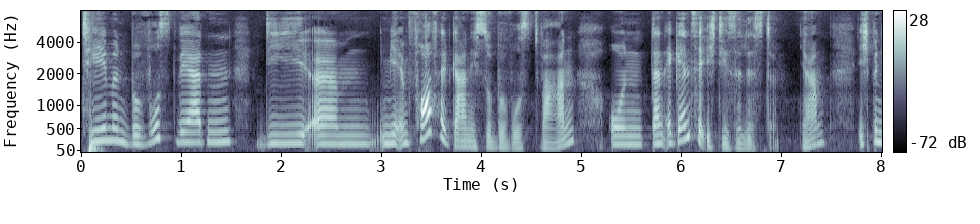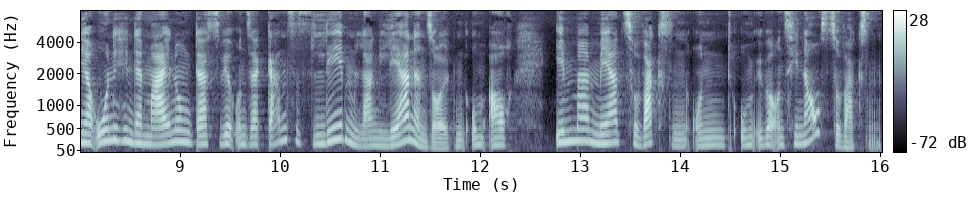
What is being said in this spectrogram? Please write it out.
Themen bewusst werden, die ähm, mir im Vorfeld gar nicht so bewusst waren. Und dann ergänze ich diese Liste. Ja, ich bin ja ohnehin der Meinung, dass wir unser ganzes Leben lang lernen sollten, um auch immer mehr zu wachsen und um über uns hinaus zu wachsen.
